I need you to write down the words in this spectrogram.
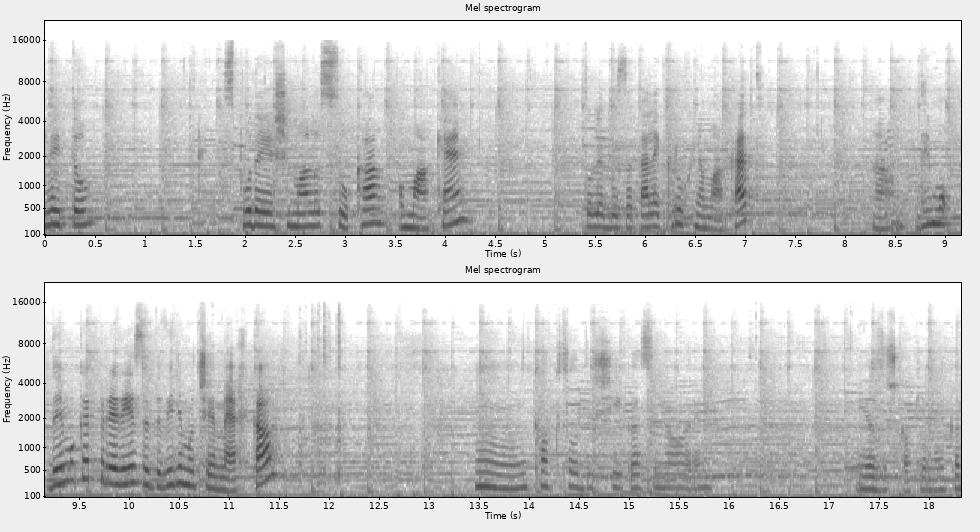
Glej to, spodaj je še malo soka, omake. Tole bo za tale kruh namakati. Dajmo kar prerezati, da vidimo, če je mehka. Kako to diši, kaj se nore. Jezuš, kako je mehka.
